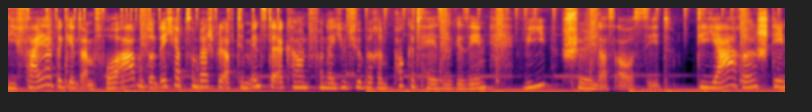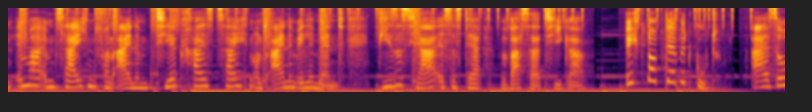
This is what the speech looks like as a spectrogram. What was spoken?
Die Feier beginnt am Vorabend und ich habe zum Beispiel auf dem Insta-Account von der YouTuberin Pocket Hazel gesehen, wie schön das aussieht. Die Jahre stehen immer im Zeichen von einem Tierkreiszeichen und einem Element. Dieses Jahr ist es der Wassertiger. Ich glaube, der wird gut. Also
